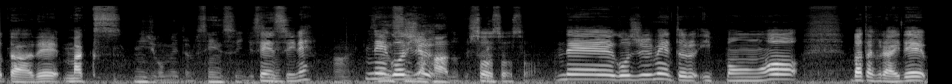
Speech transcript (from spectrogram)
ォーターでマックス。25メートル潜水ですね潜水ね。はい、で、潜水じゃ50ハードです、ね、そうそうそう。で、50メートル1本をバタフライで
